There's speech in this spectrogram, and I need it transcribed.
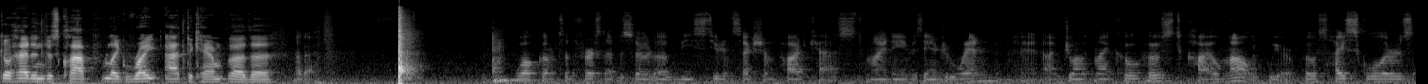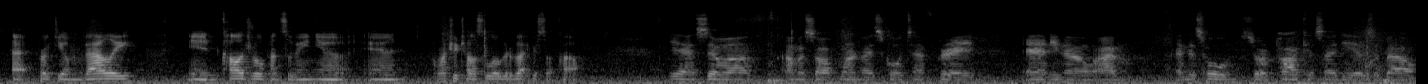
Go ahead and just clap like right at the cam. Uh, the Okay. Welcome to the first episode of the Student Section podcast. My name is Andrew Wynn, and I'm joined with my co-host Kyle Mo. We are both high schoolers at Perkiomen Valley in Collegeville, Pennsylvania. And why don't you tell us a little bit about yourself, Kyle? Yeah, so um, I'm a sophomore in high school, 10th grade, and you know, I'm, and this whole sort of podcast idea is about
